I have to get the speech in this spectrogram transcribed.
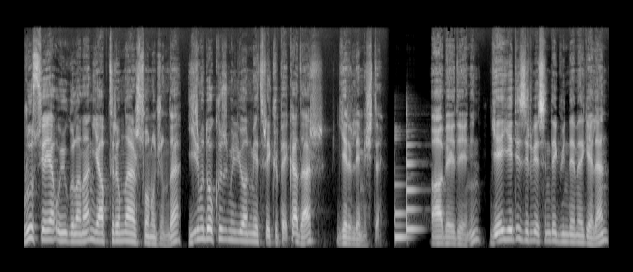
Rusya'ya uygulanan yaptırımlar sonucunda 29 milyon metreküpe kadar gerilemişti. ABD'nin G7 zirvesinde gündeme gelen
